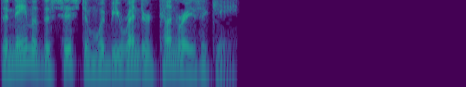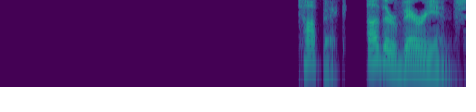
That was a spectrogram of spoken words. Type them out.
the name of the system would be rendered Kunreizaki. Other variants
